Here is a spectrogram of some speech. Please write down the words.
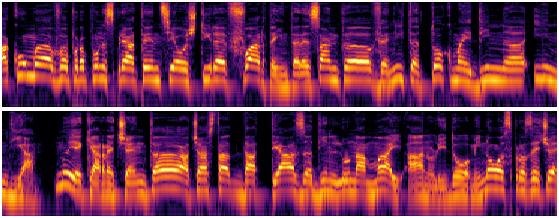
Acum uh, vă propun spre atenție o știre foarte interesantă venită tocmai din uh, India. Nu e chiar recentă, aceasta datează din luna mai a anului 2019,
